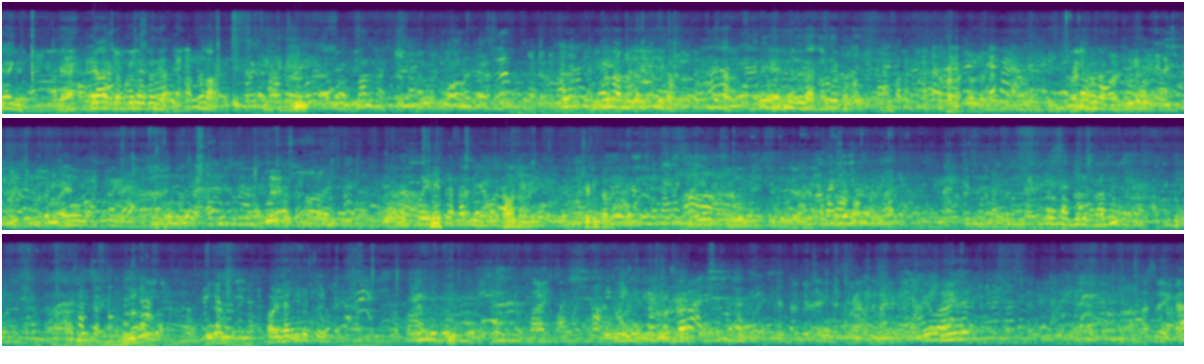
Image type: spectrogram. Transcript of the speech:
या इकडे या लवकर लवकर या चला निघाल ना, आम्हाला 어디 잘생겼어요? 왔어요, 네. 네. 이가?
